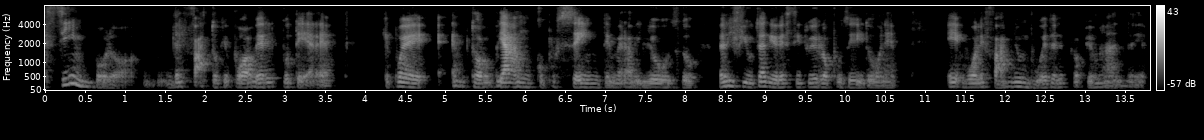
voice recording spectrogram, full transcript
simbolo del fatto che può avere il potere, che poi è un toro bianco, possente, meraviglioso, rifiuta di restituirlo a Poseidone e vuole farne un bue delle proprie mandrie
